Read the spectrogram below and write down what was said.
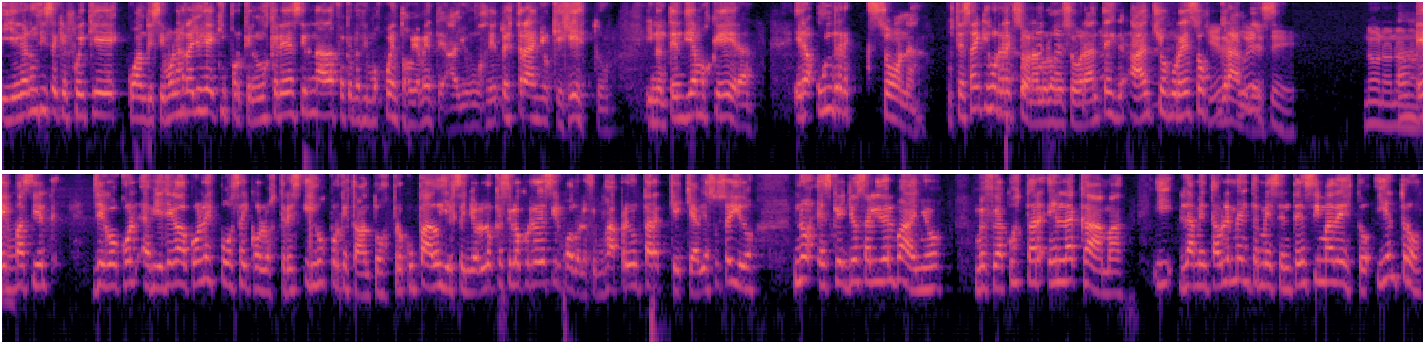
Y llega y nos dice que fue que cuando hicimos las rayos X, porque no nos quería decir nada, fue que nos dimos cuenta, obviamente, hay un objeto extraño que es esto, y no entendíamos qué era. Era un Rexona. Ustedes saben qué es un Rexona, ¿no? los desodorantes anchos, gruesos, Qué grandes. fuerte. No, no, no. no. El paciente llegó con, había llegado con la esposa y con los tres hijos porque estaban todos preocupados y el señor lo que se le ocurrió decir cuando le fuimos a preguntar qué, qué había sucedido, no, es que yo salí del baño, me fui a acostar en la cama y lamentablemente me senté encima de esto y entró.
